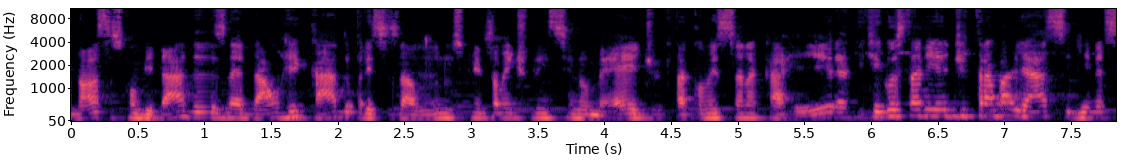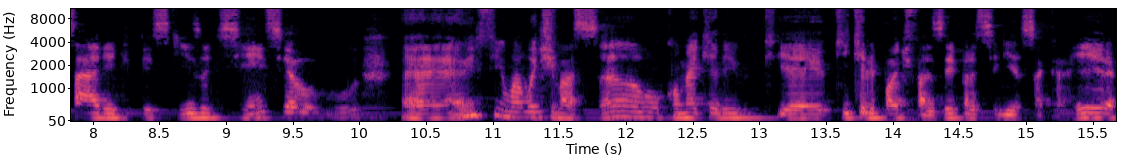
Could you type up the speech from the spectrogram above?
nossas convidadas, né, dar um recado para esses alunos, principalmente do ensino médio que está começando a carreira e que gostaria de trabalhar, seguir nessa área de pesquisa de ciência, ou, é, enfim, uma motivação, como é que ele que é, o que, que ele pode fazer para seguir essa carreira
